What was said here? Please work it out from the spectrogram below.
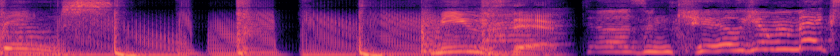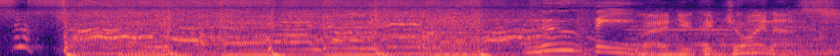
things. Music. Doesn't kill you, makes you stronger. Stand a. Movie, Glad you could join us,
